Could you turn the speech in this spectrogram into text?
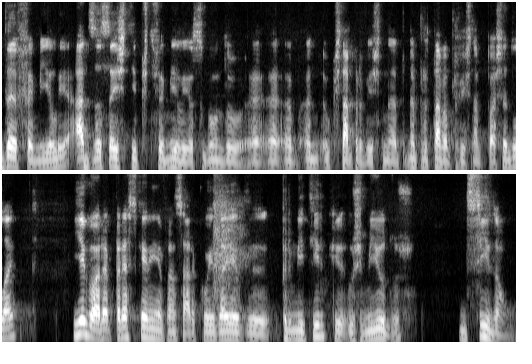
da família. Há 16 tipos de família, segundo a, a, a, o que está previsto na, na, estava previsto na proposta de lei. E agora parece que querem avançar com a ideia de permitir que os miúdos decidam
